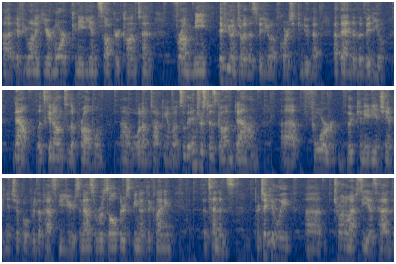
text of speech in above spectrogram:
uh, if you want to hear more Canadian soccer content from me. If you enjoy this video, of course, you can do that at the end of the video. Now, let's get on to the problem, uh, what I'm talking about. So the interest has gone down uh, for the Canadian Championship over the past few years. And as a result, there's been a declining attendance. Particularly, uh, Toronto FC has had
